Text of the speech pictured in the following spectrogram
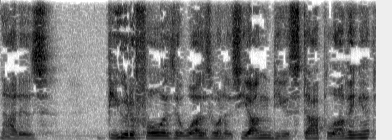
not as beautiful as it was when it's young, do you stop loving it?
